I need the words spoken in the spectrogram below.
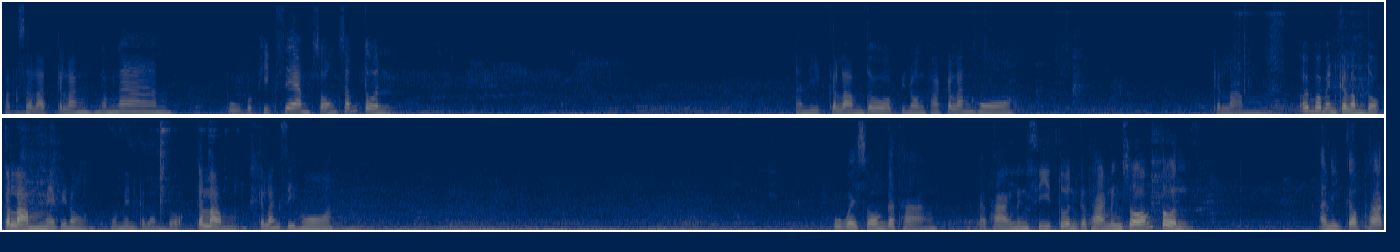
พักสลัดกำลังงามๆปลูกบักพริกแซมสองสามต้น อันนี้กระลำดอกพี่น้องคะกำลังโฮ กะลำเอ้ยบ่เป็นกะลำดอกกะลำไหมพี่น้องบ่เป็นกะลำดอกกะลำกำลังสีหอปลูกไว้สองกระถาง กระถางหนึ่งสี่ต้นกระถางหนึ่งสองต้น อันนี้ก็พัก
